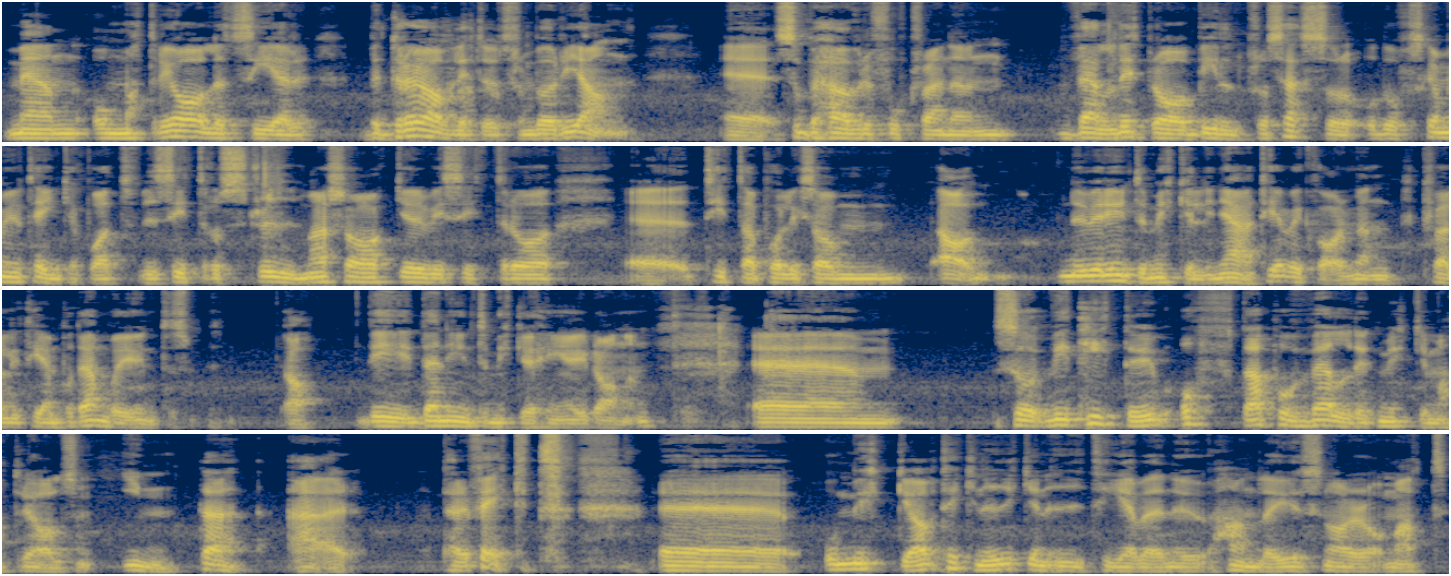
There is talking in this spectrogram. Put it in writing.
Men om materialet ser bedrövligt ut från början eh, så behöver du fortfarande en väldigt bra bildprocessor och då ska man ju tänka på att vi sitter och streamar saker, vi sitter och eh, tittar på liksom, ja, nu är det inte mycket linjär-tv kvar men kvaliteten på den var ju inte det, den är inte mycket att hänga i granen. Eh, så vi tittar ju ofta på väldigt mycket material som inte är perfekt. Eh, och mycket av tekniken i tv nu handlar ju snarare om att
